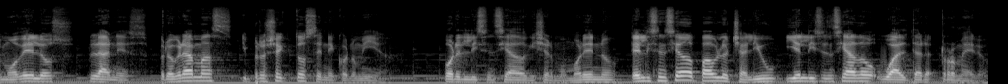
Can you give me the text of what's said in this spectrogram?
modelos, planes, programas y proyectos en economía, por el licenciado Guillermo Moreno, el licenciado Pablo Chaliú y el licenciado Walter Romero.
